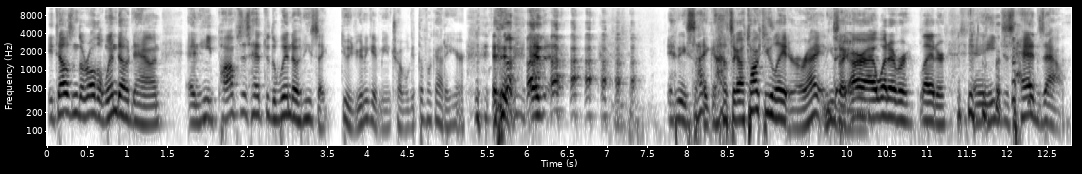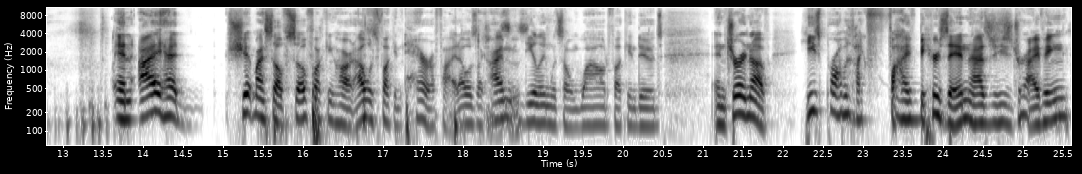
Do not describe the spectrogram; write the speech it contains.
he tells him to roll the window down, and he pops his head through the window, and he's like, "Dude, you're gonna get me in trouble. Get the fuck out of here." and, and he's like, "I was like, I'll talk to you later, all right?" And he's like, "All right, whatever, later." And he just heads out. And I had shit myself so fucking hard. I was fucking terrified. I was like, I'm dealing with some wild fucking dudes. And sure enough, he's probably like five beers in as he's driving,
